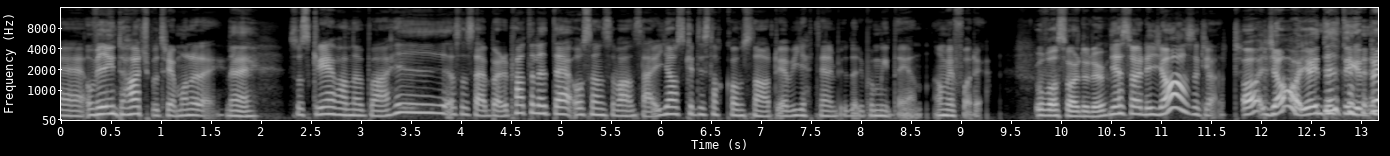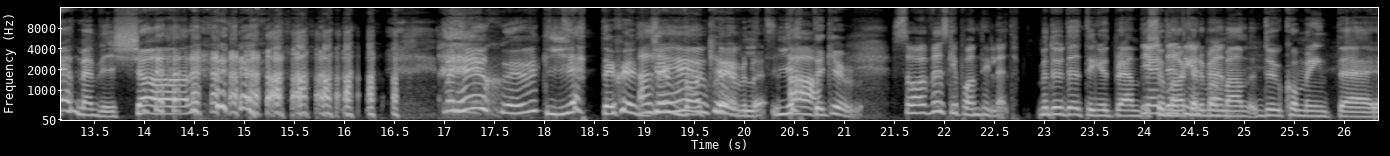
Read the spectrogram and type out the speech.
Eh, och vi har inte hörts på tre månader. Nej. Så skrev han och bara hej och så, så började prata lite och sen så var han så här jag ska till Stockholm snart och jag vill jättegärna bjuda dig på middag igen om jag får det. Och vad svarade du? Jag svarade ja såklart. Ja, ja jag är dejtingutbränd men vi kör! Men hur sjukt? Jättesjukt, Alltså, gud vad kul! sjukt? Jättekul! Så vi ska på en till dejt. Men du är dejtingutbränd, summan av kardemumman, du kommer inte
